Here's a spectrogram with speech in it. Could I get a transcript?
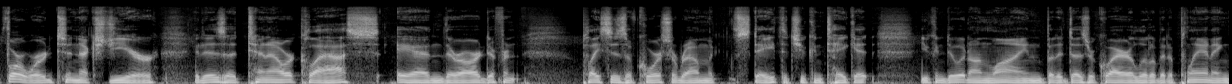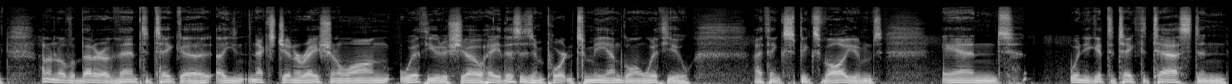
forward to next year, it is a 10 hour class, and there are different places, of course, around the state that you can take it. You can do it online, but it does require a little bit of planning. I don't know of a better event to take a, a next generation along with you to show, hey, this is important to me. I'm going with you. I think speaks volumes. And when you get to take the test and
